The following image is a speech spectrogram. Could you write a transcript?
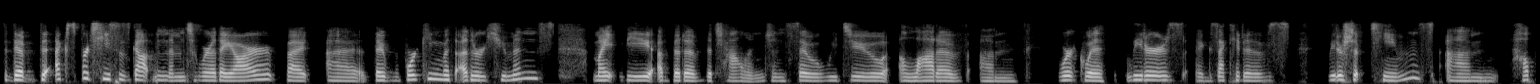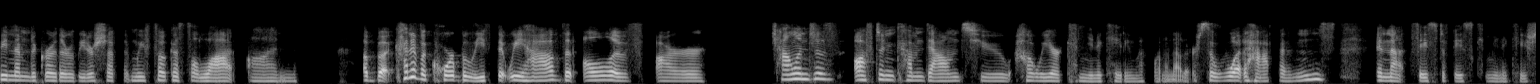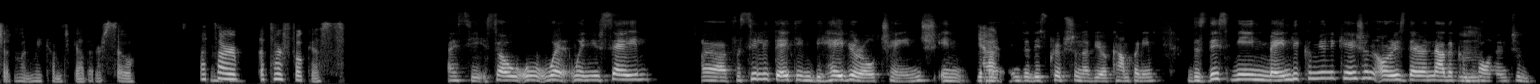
the, the expertise has gotten them to where they are, but uh, the working with other humans might be a bit of the challenge. And so we do a lot of um, work with leaders, executives, leadership teams, um, helping them to grow their leadership. And we focus a lot on a but kind of a core belief that we have that all of our challenges often come down to how we are communicating with one another. So what happens in that face-to-face communication when we come together? So that's mm-hmm. our that's our focus. I see. So when when you say uh, facilitating behavioral change in yeah. uh, in the description of your company does this mean mainly communication or is there another mm-hmm. component mm. to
